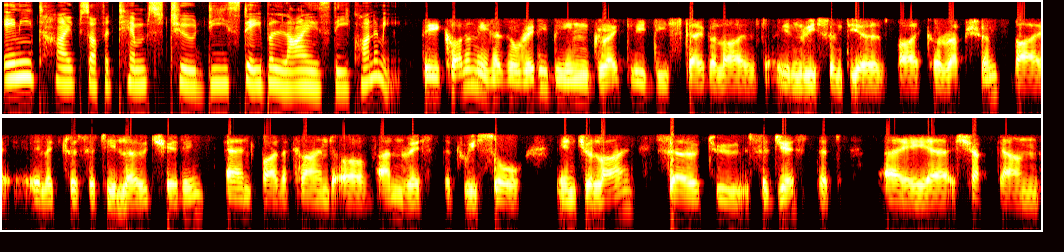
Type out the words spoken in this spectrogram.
any types of attempts to destabilize the economy? The economy has already been greatly destabilized in recent years by corruption, by electricity load shedding, and by the kind of unrest that we saw in July. So to suggest that a uh, shutdown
